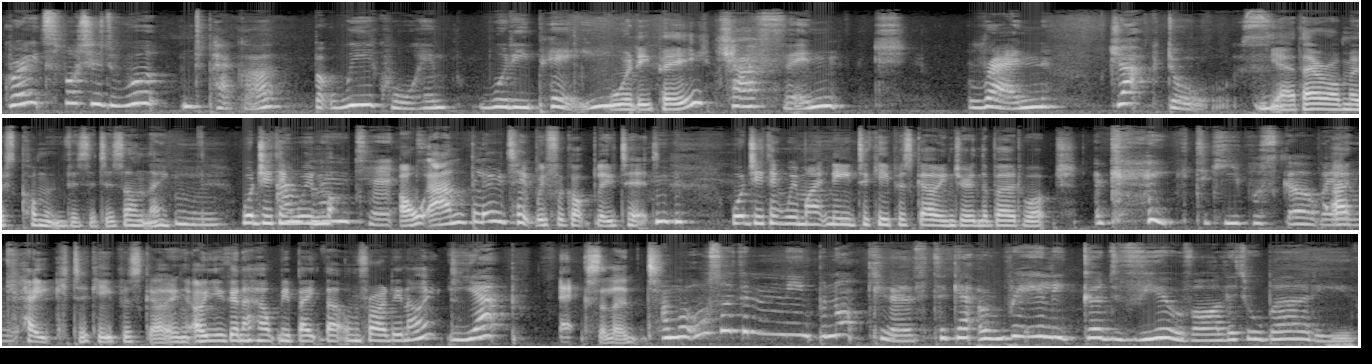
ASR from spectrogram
Great spotted woodpecker, but we call him Woody P. Woody P. Chaffinch, wren, jackdaws. Yeah, they're our most common visitors, aren't they? Mm. What do you think and we might? Oh, and blue tit. We forgot blue tit. what do you think we might need to keep us going during the bird watch? A cake to keep us going. A cake to keep us going. Are you going to help me bake that on Friday night? Yep. Excellent. And we're also going to need binoculars to get a really good view of our little birdies.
